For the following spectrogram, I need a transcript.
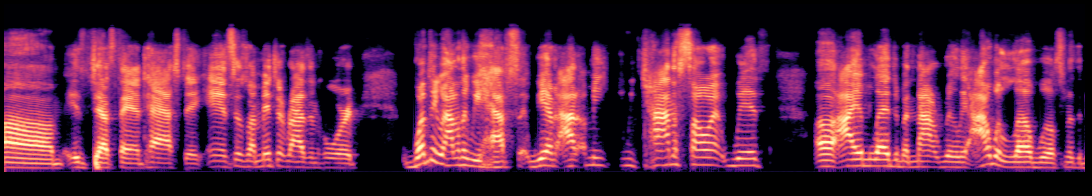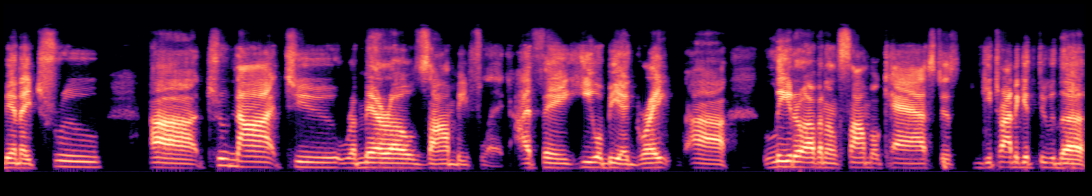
um is just fantastic. And since I mentioned Rising Horde, one thing I don't think we have we have I, mean we kind of saw it with uh I Am Legend, but not really. I would love Will Smith to be in a true uh true nod to Romero zombie flick. I think he will be a great uh leader of an ensemble cast, just trying to get through the,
